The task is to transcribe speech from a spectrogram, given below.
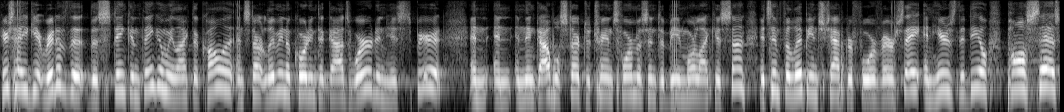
Here's how you get rid of the, the stinking thinking, we like to call it, and start living according to God's word and His Spirit. And, and, and then God will start to transform us into being more like His Son. It's in Philippians chapter 4, verse 8. And here's the deal Paul says,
